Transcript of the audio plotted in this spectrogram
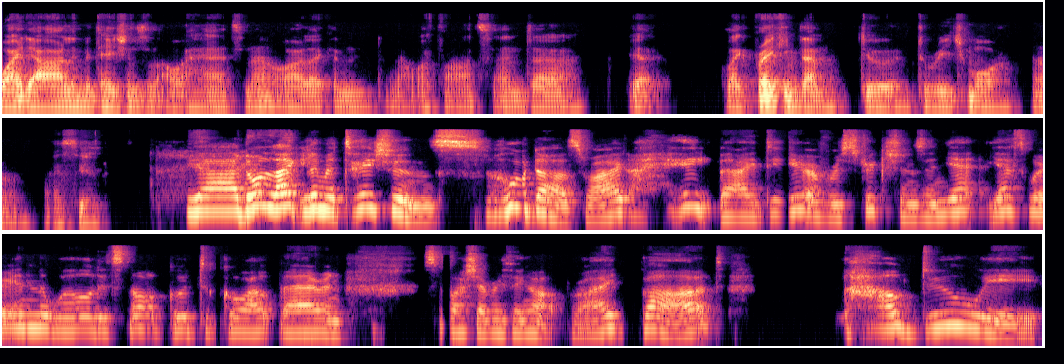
why there are limitations in our heads, no, or like in, in our thoughts, and uh, yeah, like breaking them to to reach more. Uh, I see. it Yeah, I don't like limitations. Who does, right? I hate the idea of restrictions. And yet, yes, we're in the world. It's not good to go out there and smash everything up, right? But how do we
